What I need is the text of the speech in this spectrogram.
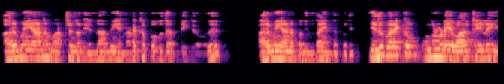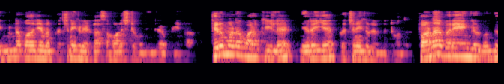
அருமையான மாற்றங்கள் எல்லாமே நடக்க போகுது அப்படிங்கிற ஒரு அருமையான பதிவு தான் இந்த பதிவு. இதுவரைக்கும் உங்களுடைய வாழ்க்கையில என்னென்ன மாதிரியான பிரச்சனைகள் எல்லாம் சமாளிச்சுட்டு வந்தீங்க அப்படின்னா திருமண வாழ்க்கையில நிறைய பிரச்சனைகள் இருந்துட்டு வந்தது. பண விரயங்கள் வந்து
